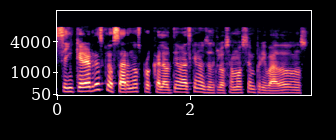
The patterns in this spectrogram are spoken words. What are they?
sin querer desglosarnos, porque la última vez que nos desglosamos en privado nos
